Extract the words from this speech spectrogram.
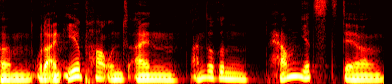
ähm, oder ein Ehepaar und einen anderen Herrn jetzt, der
